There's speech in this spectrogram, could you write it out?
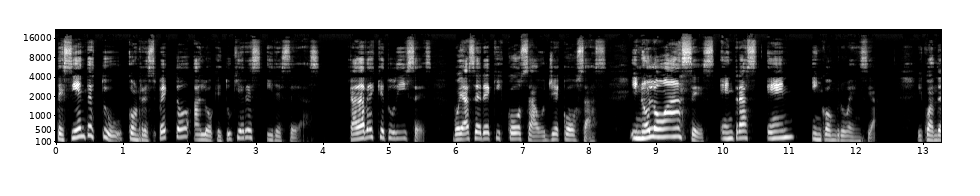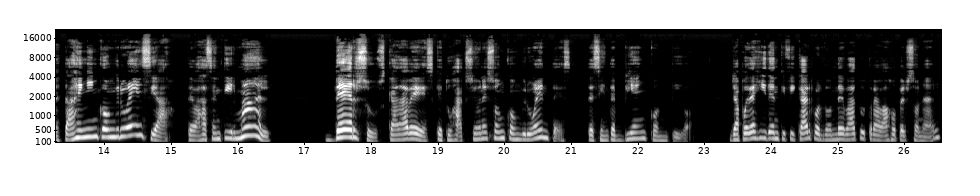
te sientes tú con respecto a lo que tú quieres y deseas. Cada vez que tú dices, voy a hacer X cosa o Y cosas, y no lo haces, entras en incongruencia. Y cuando estás en incongruencia, te vas a sentir mal. Versus cada vez que tus acciones son congruentes, te sientes bien contigo. Ya puedes identificar por dónde va tu trabajo personal.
